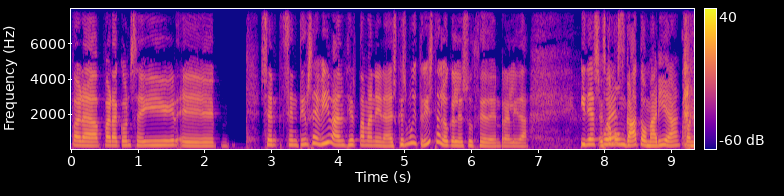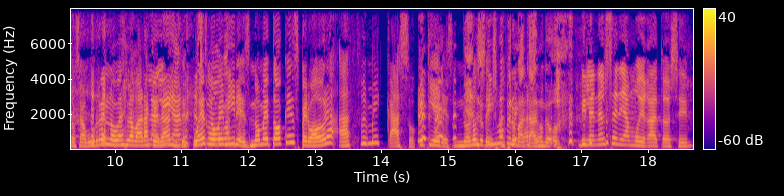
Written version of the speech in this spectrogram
para, para conseguir eh, sen- sentirse viva en cierta manera. Es que es muy triste lo que le sucede en realidad. Y después... Es como un gato, María. Cuando se aburren no ves la vara La que dan. Después como- no me mires, no me toques, pero ahora hazme caso. ¿Qué quieres? No lo, Lo sé. mismo, hazme pero caso. matando. Villanelle sería muy gato, sí.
